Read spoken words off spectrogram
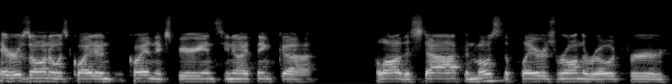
Arizona was quite a quite an experience. You know, I think uh, a lot of the staff and most of the players were on the road for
